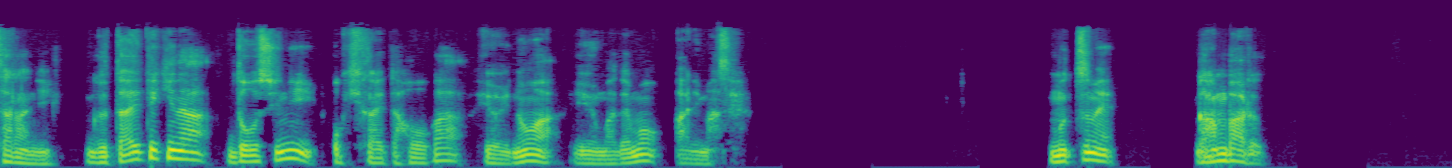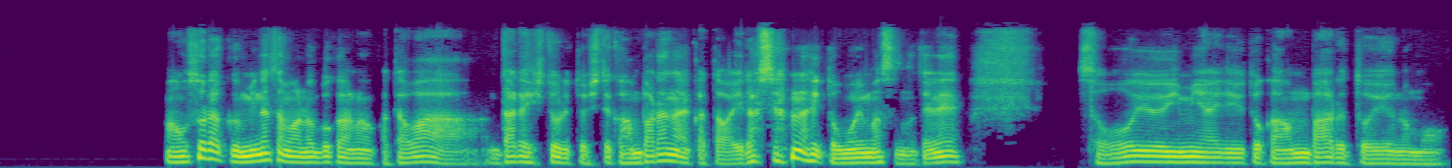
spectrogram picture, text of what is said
さらに具体的な動詞に置き換えた方が良いのは言うまでもありません。六つ目、頑張る。まあ、おそらく皆様の部下の方は、誰一人として頑張らない方はいらっしゃらないと思いますのでね。そういう意味合いで言うと頑張るというのも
